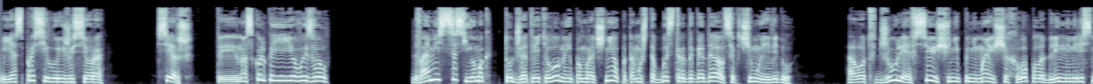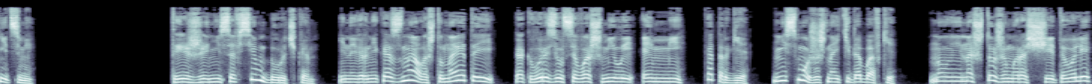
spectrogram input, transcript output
и я спросил у режиссера, «Серж, ты насколько ее вызвал?» «Два месяца съемок», — тут же ответил он и помрачнел, потому что быстро догадался, к чему я веду. А вот Джулия все еще непонимающе хлопала длинными ресницами. «Ты же не совсем дурочка, и наверняка знала, что на этой, как выразился ваш милый Эмми, каторге, не сможешь найти добавки. Ну и на что же мы рассчитывали?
